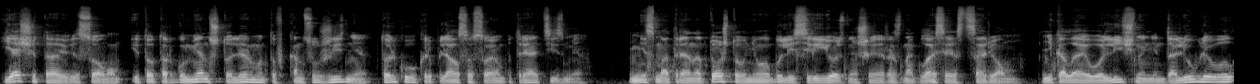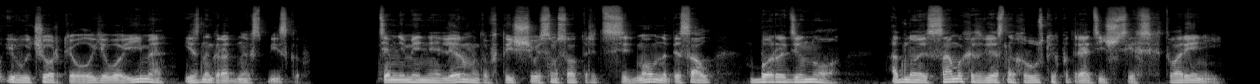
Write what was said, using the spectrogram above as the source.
Я считаю весомым и тот аргумент, что Лермонтов к концу жизни только укреплялся в своем патриотизме. Несмотря на то, что у него были серьезнейшие разногласия с царем, Николай его лично недолюбливал и вычеркивал его имя из наградных списков. Тем не менее, Лермонтов в 1837 написал «Бородино», одно из самых известных русских патриотических стихотворений –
